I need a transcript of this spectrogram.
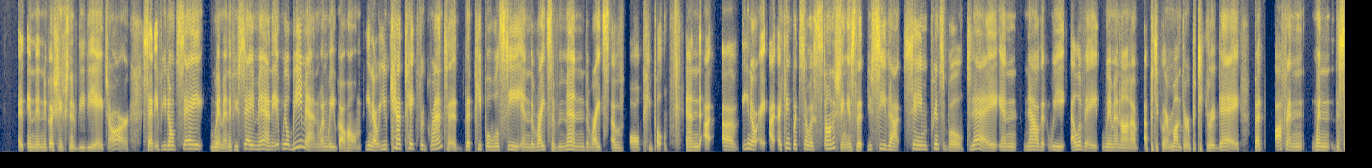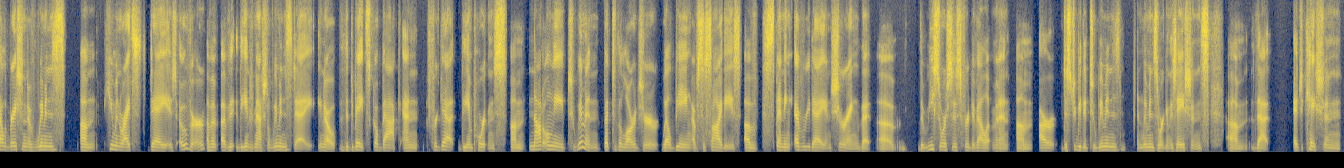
in the negotiation of the DHR said if you don't say women, if you say men, it will be men when we go home. You know, you can't take for granted that people will see in the rights of men the rights of all people. And I, uh, you know, I, I, think what's so astonishing is that you see that same principle today in now that we elevate women on a, a particular month or a particular day, but often when the celebration of women's um, Human Rights Day is over of, of, the International Women's Day, you know, the debates go back and forget the importance um, not only to women, but to the larger well being of societies of spending every day ensuring that. Uh, the resources for development um, are distributed to women's and women's organizations um, that education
